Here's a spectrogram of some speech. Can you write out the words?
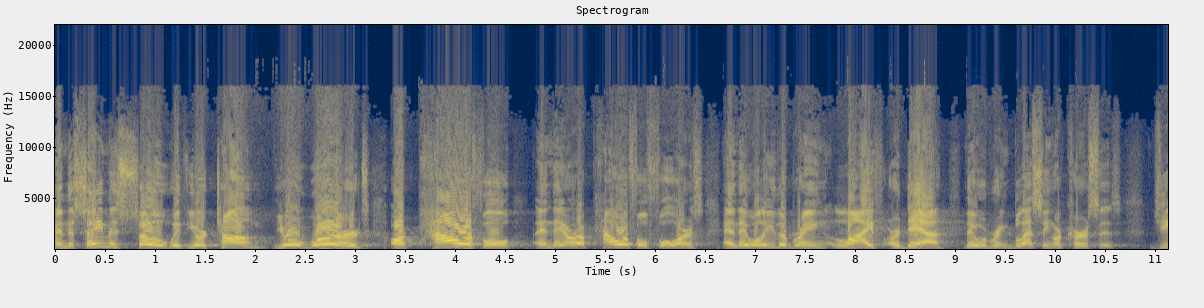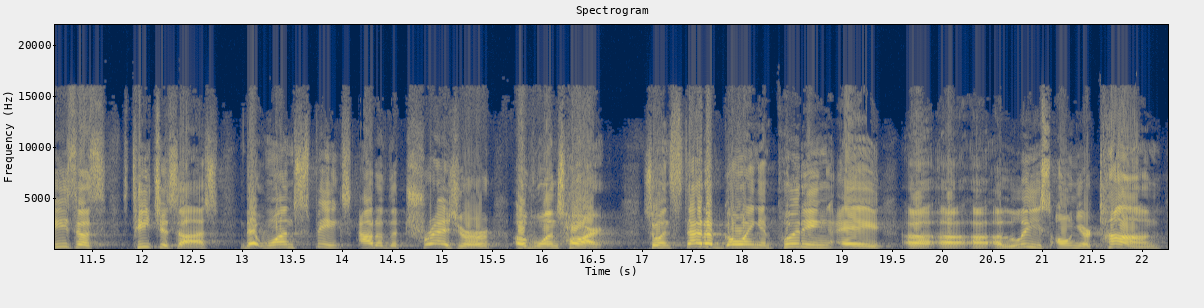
And the same is so with your tongue. Your words are powerful, and they are a powerful force, and they will either bring life or death. They will bring blessing or curses. Jesus teaches us that one speaks out of the treasure of one's heart. So instead of going and putting a, a, a, a, lease on your tongue,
